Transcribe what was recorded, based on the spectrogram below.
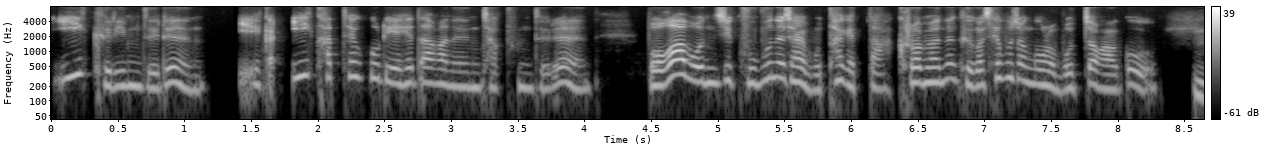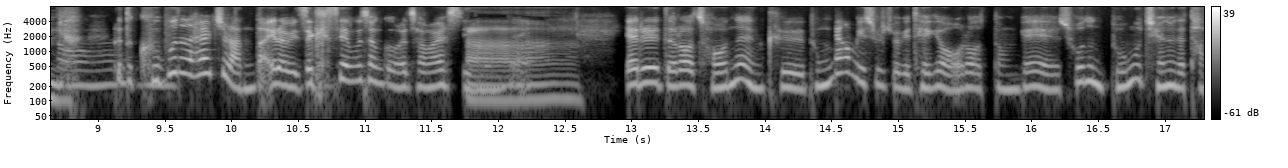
이 그림들은 이, 그러니까 이 카테고리에 해당하는 작품들은 뭐가 뭔지 구분을 잘 못하겠다. 그러면은 그거 세부 전공을 못 정하고 음. 어, 그래도 구분은 할 줄 안다. 이러면 이제 그 세부 전공을 정할 수 있는데 아, 예를 들어 저는 그 동양 미술 쪽이 되게 어려웠던 게 저는 너무 제 눈에 다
